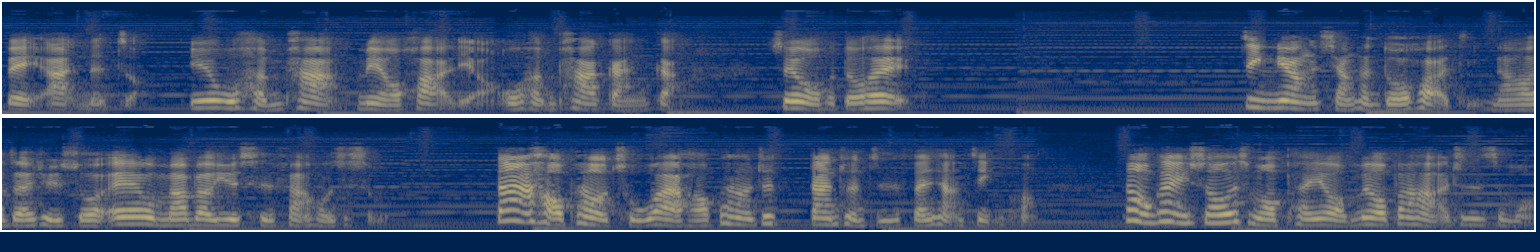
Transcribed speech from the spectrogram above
备案那种，因为我很怕没有话聊，我很怕尴尬，所以我都会尽量想很多话题，然后再去说，哎，我们要不要约吃饭或是什么。当然，好朋友除外，好朋友就单纯只是分享近况。但我跟你说，为什么朋友没有办法就是什么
